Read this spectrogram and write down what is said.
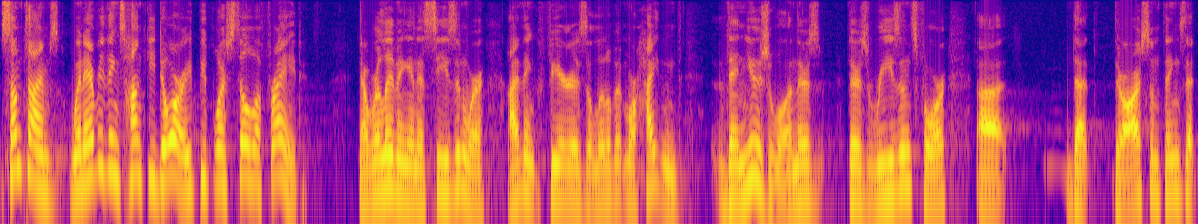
sometimes when everything's hunky dory, people are still afraid. Now, we're living in a season where I think fear is a little bit more heightened than usual, and there's, there's reasons for uh, that there are some things that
